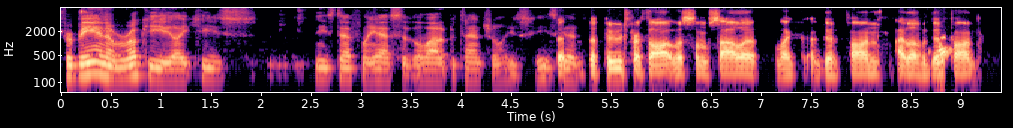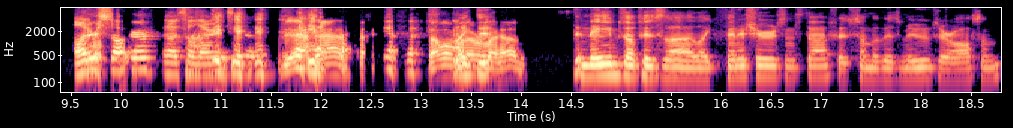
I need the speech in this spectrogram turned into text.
for being a rookie, like he's he's definitely has a lot of potential. He's he's The, good. the food for thought was some solid, like a good pun. I love a good pun. utter sucker. That's hilarious. Yeah, that one went Like over the- my head. the names of his uh like finishers and stuff as some of his moves are awesome.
